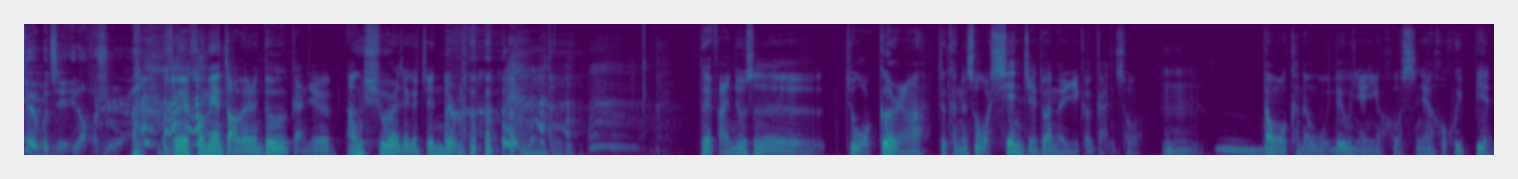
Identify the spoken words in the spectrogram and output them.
对不起，李老师。所以后面找的人都感觉 unsure 这个 gender 嘛。对，反正就是就我个人啊，这可能是我现阶段的一个感受，嗯，嗯，但我可能五六年以后、十年后会变。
